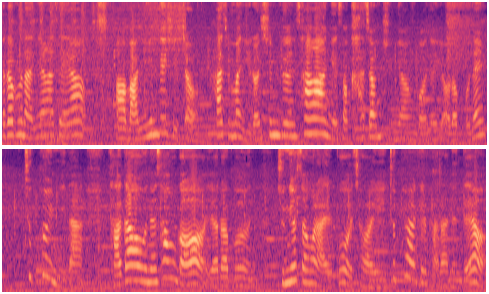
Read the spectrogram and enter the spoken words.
여러분 안녕하세요. 아, 많이 힘드시죠? 하지만 이런 힘든 상황에서 가장 중요한 거는 여러분의 투표입니다. 다가오는 선거 여러분 중요성을 알고 저희 투표하길 바라는데요.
